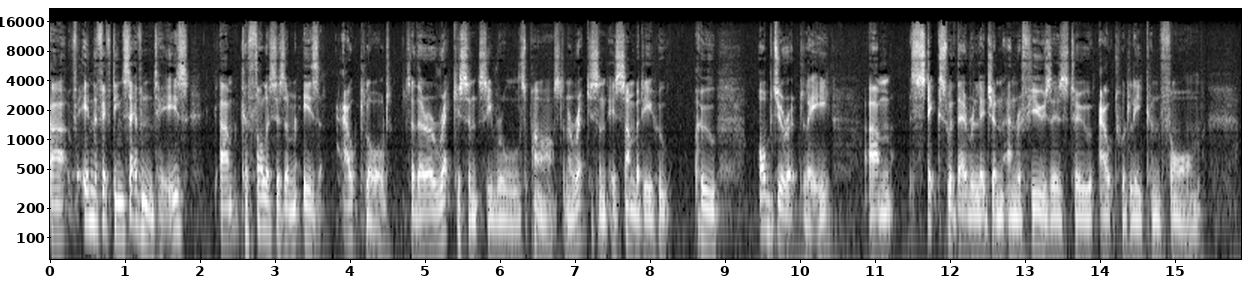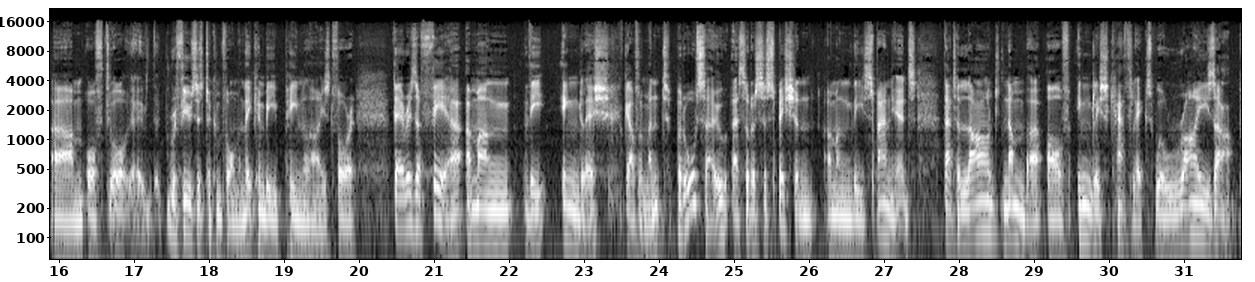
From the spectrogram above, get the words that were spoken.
Uh, in the 1570s, um, Catholicism is outlawed. So there are recusancy rules passed, and a recusant is somebody who who obdurately um, sticks with their religion and refuses to outwardly conform. Um, or, or uh, refuses to conform, and they can be penalised for it. There is a fear among the English government, but also a sort of suspicion among the Spaniards that a large number of English Catholics will rise up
